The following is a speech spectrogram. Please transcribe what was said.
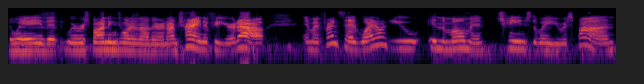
the way that we're responding to one another? And I'm trying to figure it out. And my friend said, why don't you, in the moment, change the way you respond?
